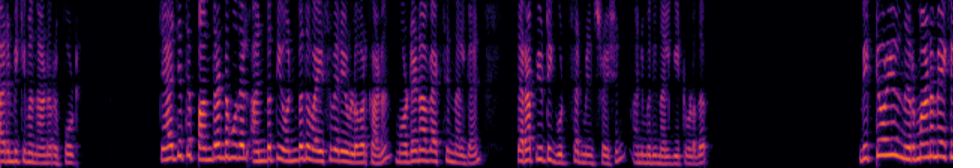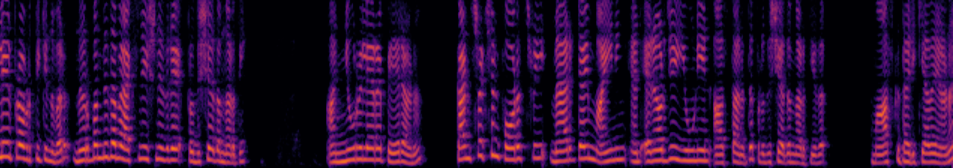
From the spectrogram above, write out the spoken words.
ആരംഭിക്കുമെന്നാണ് റിപ്പോർട്ട്. രാജ്യത്ത് പന്ത്രണ്ട് മുതൽ അൻപത്തി ഒൻപത് വയസ്സ് വരെയുള്ളവർക്കാണ് മൊഡേണ വാക്സിൻ നൽകാൻ തെറാപ്യൂട്ടിക് ഗുഡ്സ് അഡ്മിനിസ്ട്രേഷൻ അനുമതി നൽകിയിട്ടുള്ളത്. വിക്ടോറിയയിൽ നിർമ്മാണ മേഖലയിൽ പ്രവർത്തിക്കുന്നവർ നിർബന്ധിത വാക്സിനേഷനെതിരെ പ്രതിഷേധം നടത്തി. അഞ്ഞൂറിലേറെ പേരാണ് Construction Forestry Maritime Mining and Energy Union ആസ്ഥാനത്ത് പ്രതിഷേധം നടത്തിയത്. മാസ്ക് ധരിക്കാതെയാണ്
